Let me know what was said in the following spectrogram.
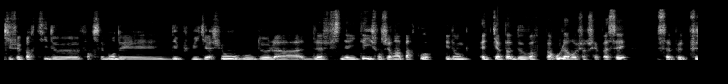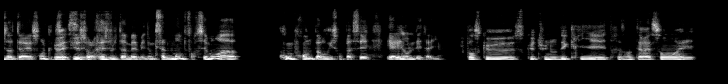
qui fait partie de forcément des, des publications ou de la de la finalité. Ils sont sur un parcours et donc être capable de voir par où la recherche est passée, ça peut être plus intéressant que de s'appuyer sur le résultat même. Et donc ça demande forcément à comprendre par où ils sont passés et aller dans le détail. Je pense que ce que tu nous décris est très intéressant et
